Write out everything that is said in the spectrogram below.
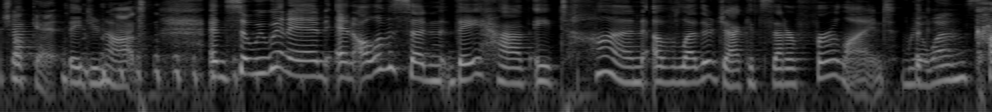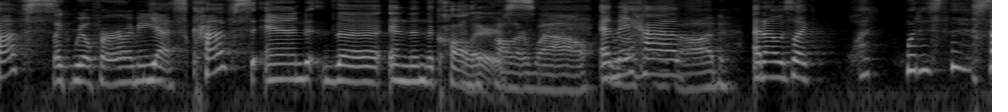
jacket. They do not. and so we went in, and all of a sudden, they have a ton of leather jackets that are fur lined. Real ones? Cuffs. like real fur. I mean, yes, cuffs and the and then the collars. collar, wow. And You're they like, oh, have. And I was like, what? What is this?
